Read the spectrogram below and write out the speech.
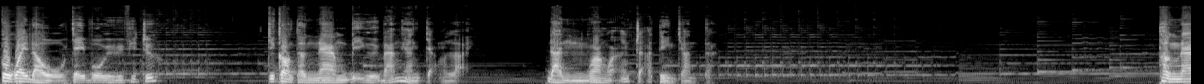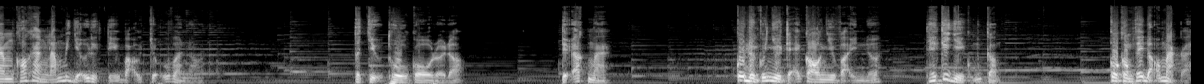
Cô quay đầu chạy vội về phía trước. Chỉ còn thần nam bị người bán hàng chặn lại. Đành ngoan ngoãn trả tiền cho anh ta. Thần Nam khó khăn lắm mới giữ được tiểu bảo chủ và nói Ta chịu thua cô rồi đó. Tiểu ác mà Cô đừng có như trẻ con như vậy nữa. Thấy cái gì cũng cầm. Cô không thấy đỏ mặt à?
